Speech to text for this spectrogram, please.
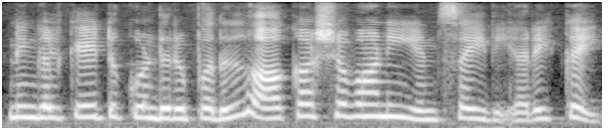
நீங்கள் கேட்டுக்கொண்டிருப்பது ஆகாஷவாணியின் செய்தி அறிக்கை.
